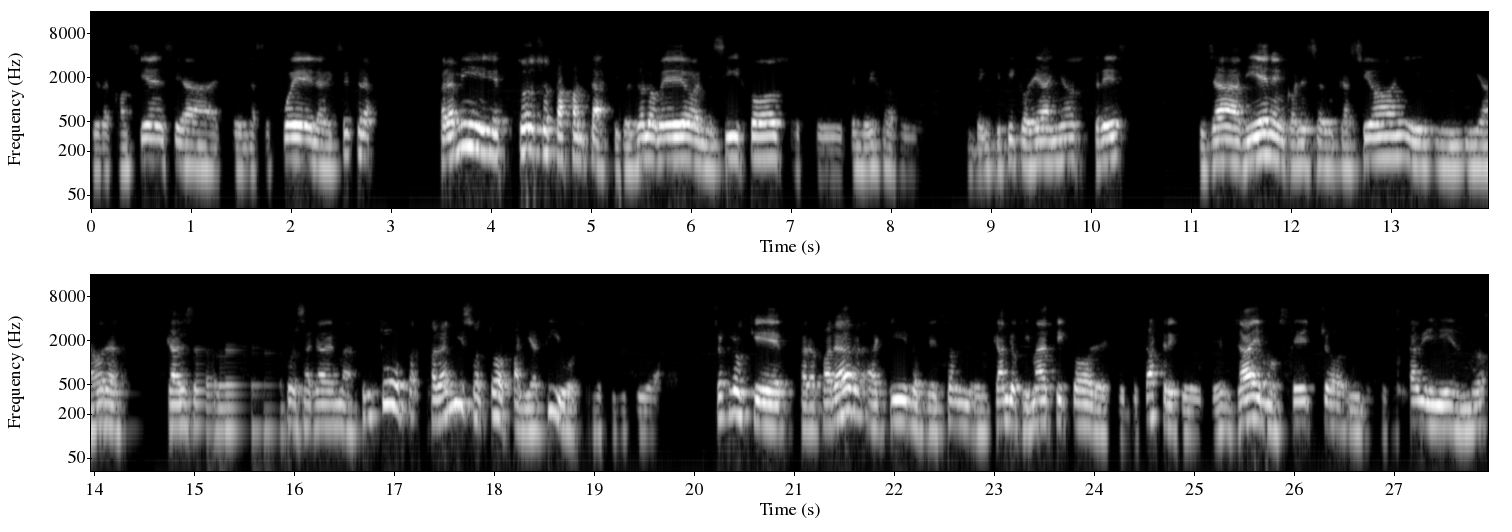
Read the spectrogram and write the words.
de la conciencia este, en las escuelas, etcétera. Para mí todo eso está fantástico. Yo lo veo en mis hijos, este, tengo hijos de veintipico de años, tres, ya vienen con esa educación y, ahora cada vez se refuerza cada vez más. Pero todo, para mí son todos paliativos, en definitiva. Yo creo que para parar aquí lo que son el cambio climático, el, desastre que, ya hemos hecho y lo que se está viniendo,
